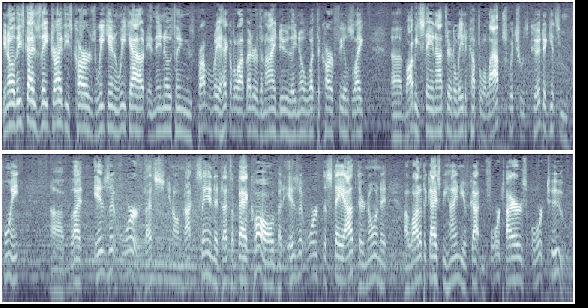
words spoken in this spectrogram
you know these guys they drive these cars week in and week out, and they know things probably a heck of a lot better than I do. They know what the car feels like. Uh, Bobby's staying out there to lead a couple of laps, which was good to get some point. Uh, but is it worth? That's you know I'm not saying that that's a bad call, but is it worth to stay out there knowing that a lot of the guys behind you have gotten four tires or two?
